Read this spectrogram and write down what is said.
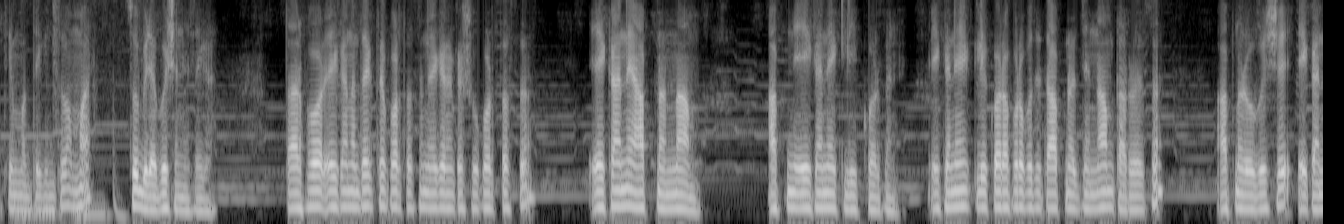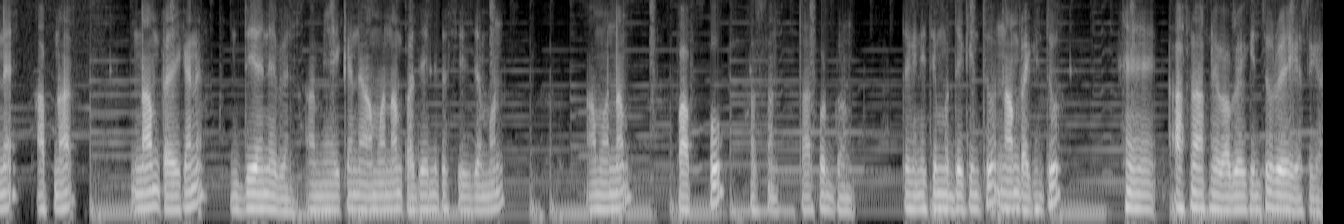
ইতিমধ্যে কিন্তু আমার ছবিটা বসে নিয়েছে গা। তারপর এখানে দেখতে পারতেছেন, এখানে একটা শো করতেছে। এখানে আপনার নাম, আপনি এখানে ক্লিক করবেন। এখানে ক্লিক করার পরবর্তীতে আপনার যে নামটা রয়েছে, আপনার অবশ্যই এখানে আপনার নামটা এখানে দিয়ে নেবেন। আমি এখানে আমার নামটা দিয়ে নিতেছি, যেমন আমার নাম পাপ্পু হাসান, তারপর ডন। দেখেন ইতিমধ্যে কিন্তু নামটা কিন্তু হ্যাঁ আপনা আপনিভাবে কিন্তু রয়ে গেছে গা,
